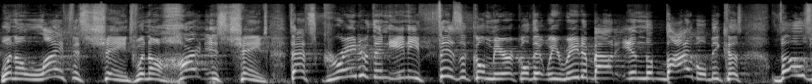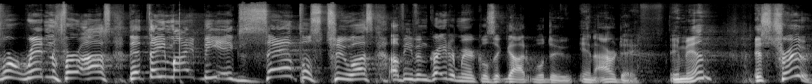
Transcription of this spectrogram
When a life is changed, when a heart is changed, that's greater than any physical miracle that we read about in the Bible because those were written for us that they might be examples to us of even greater miracles that God will do in our day. Amen? It's true.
